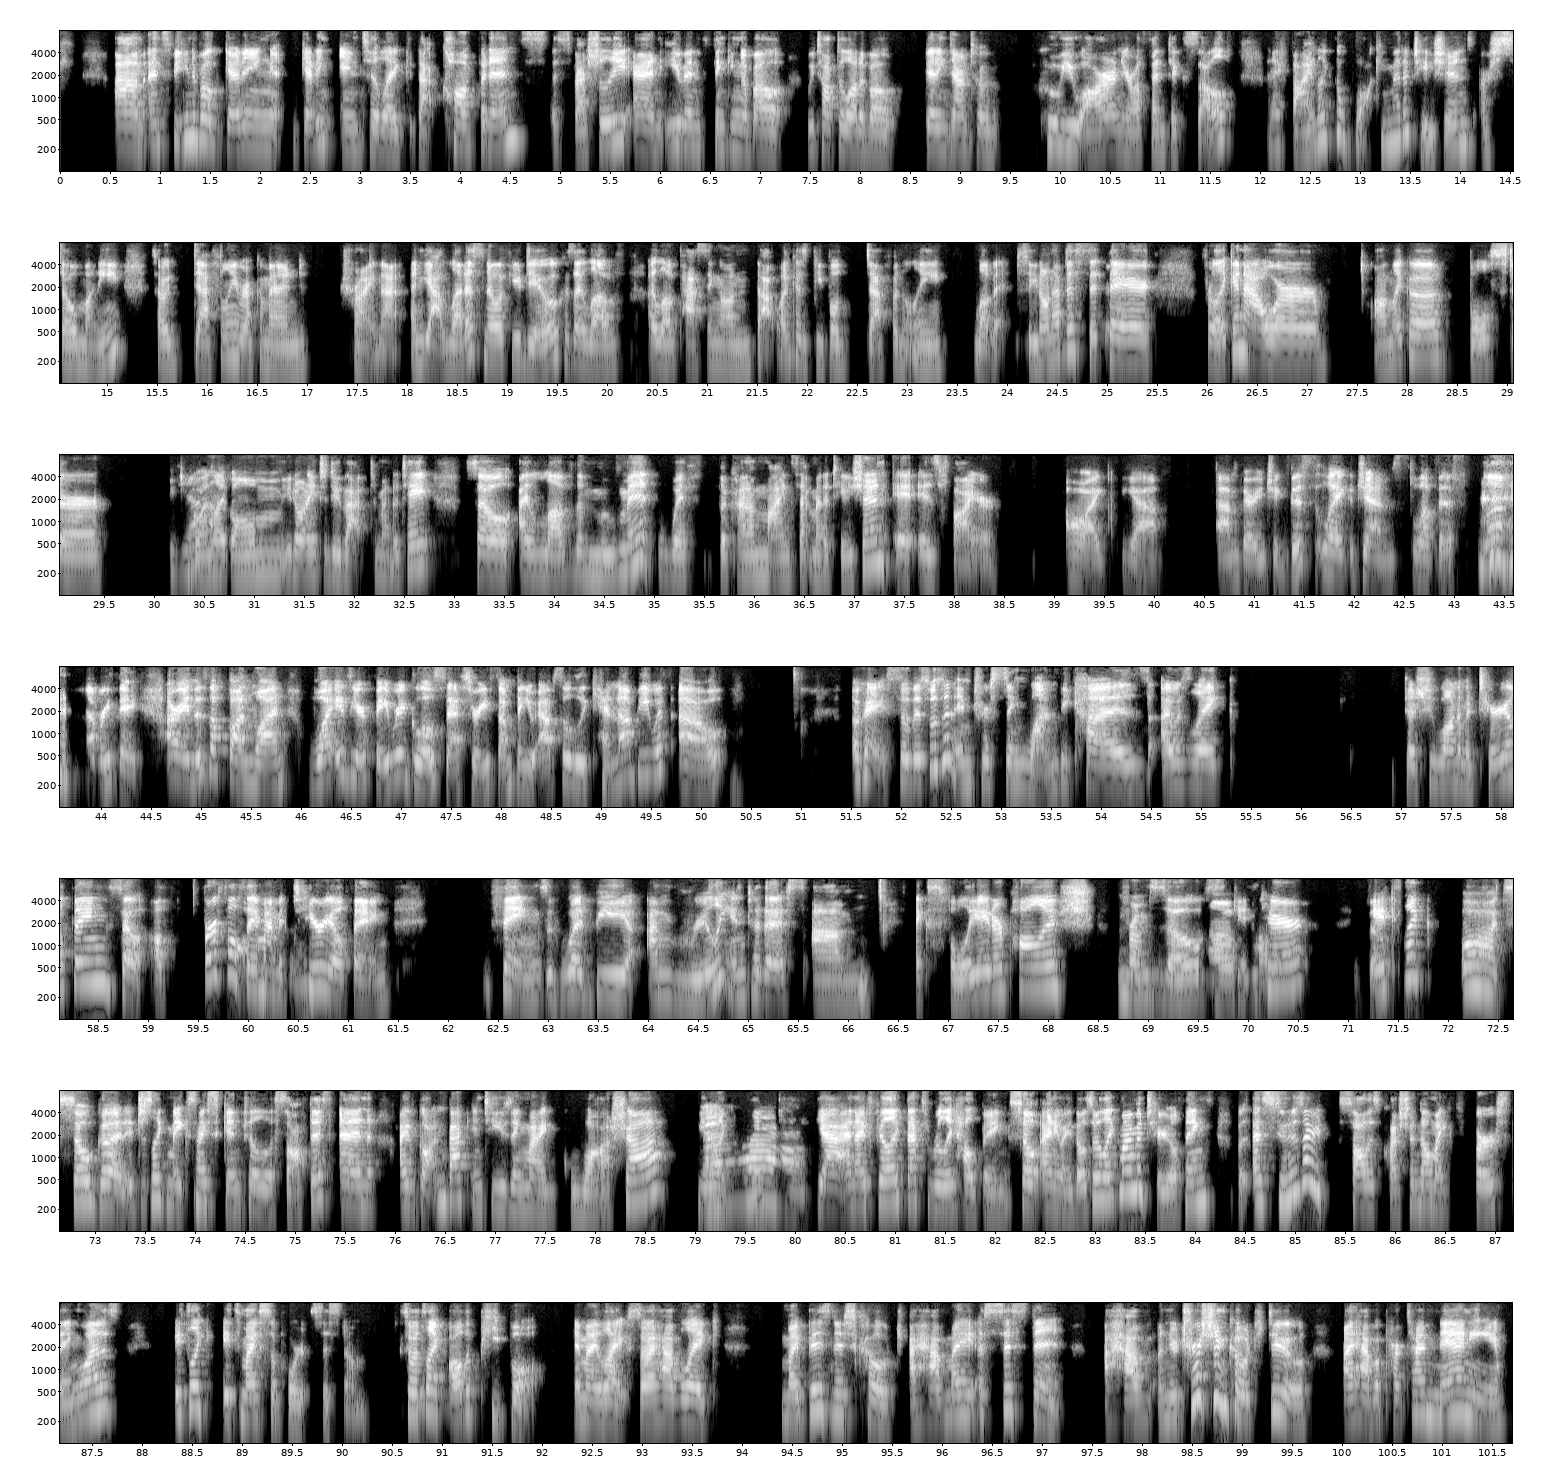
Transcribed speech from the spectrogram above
Um, and speaking about getting getting into like that confidence, especially, and even thinking about, we talked a lot about getting down to who you are and your authentic self. And I find like the walking meditations are so money. So I would definitely recommend trying that. And yeah, let us know if you do because I love I love passing on that one because people definitely love it. So you don't have to sit there for like an hour on like a bolster Yeah. going like um you don't need to do that to meditate. So I love the movement with the kind of mindset meditation. It is fire. oh, I yeah. I'm very intrigued. This like gems. Love this. Love everything. All right, this is a fun one. What is your favorite glow accessory? Something you absolutely cannot be without. Okay, so this was an interesting one because I was like, does she want a material thing? So I'll first I'll say my material thing things would be I'm really into this um, exfoliator polish from Zoe Skincare. So, It's like, oh, it's so good. It just like makes my skin feel the softest. And I've gotten back into using my gua sha. You know, like Ah. yeah, and I feel like that's really helping. So anyway, those are like my material things. But as soon as I saw this question though, my first thing was it's like it's my support system. So it's like all the people in my life. So I have like my business coach, I have my assistant, I have a nutrition coach too. I have a part-time nanny, I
